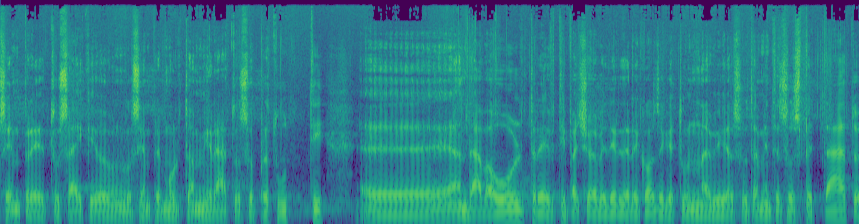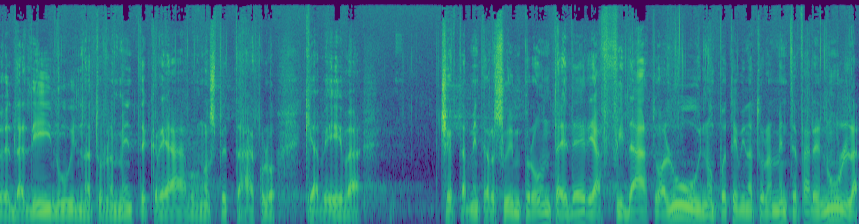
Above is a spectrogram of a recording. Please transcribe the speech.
sempre, tu sai che io l'ho sempre molto ammirato sopra tutti, eh, andava oltre, ti faceva vedere delle cose che tu non avevi assolutamente sospettato e da lì lui naturalmente creava uno spettacolo che aveva certamente la sua impronta ed eri affidato a lui, non potevi naturalmente fare nulla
